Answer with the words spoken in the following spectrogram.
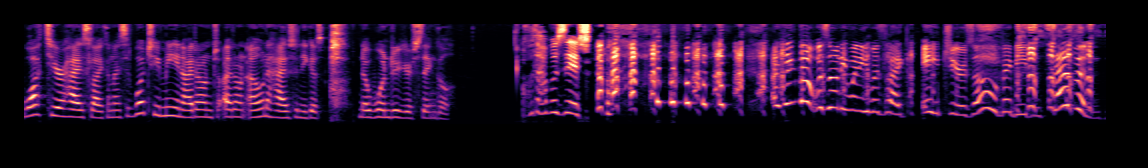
What's your house like? And I said, "What do you mean? I don't, I don't own a house." And he goes, oh, "No wonder you're single." Oh, that was it. I think that was only when he was like eight years old, maybe even seven.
